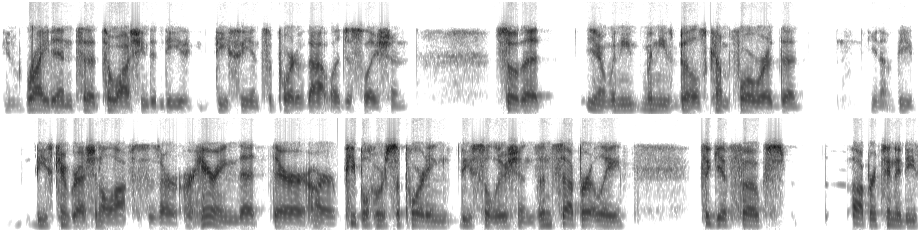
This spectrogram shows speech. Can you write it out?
you know write into to Washington D.C. in support of that legislation, so that you know when the, when these bills come forward that you know the these congressional offices are, are hearing that there are people who are supporting these solutions and separately to give folks opportunities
